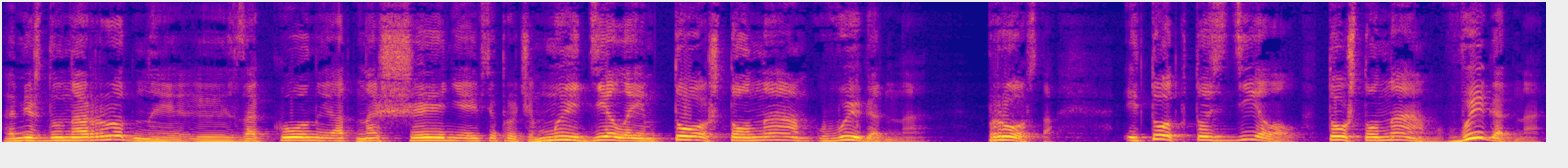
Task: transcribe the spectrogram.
международные э, законы, отношения и все прочее. Мы делаем то, что нам выгодно. Просто. И тот, кто сделал то, что нам выгодно,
